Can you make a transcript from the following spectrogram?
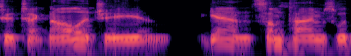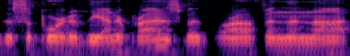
to technology. And again sometimes with the support of the enterprise but more often than not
